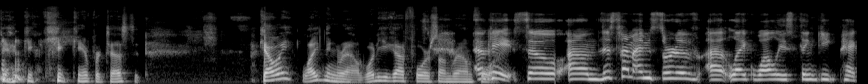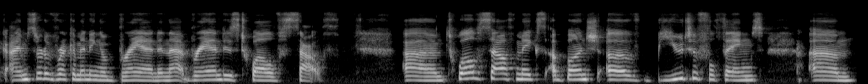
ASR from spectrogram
Camp- Camp- Camper tested. Kelly, lightning round. What do you got for us on round four? Okay, so um, this time I'm sort of uh, like Wally's ThinkGeek pick. I'm sort of recommending a brand, and that brand is 12 South. Um, 12 South makes a bunch of beautiful things. Um,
